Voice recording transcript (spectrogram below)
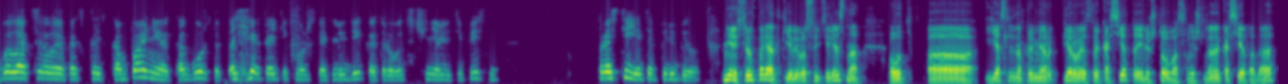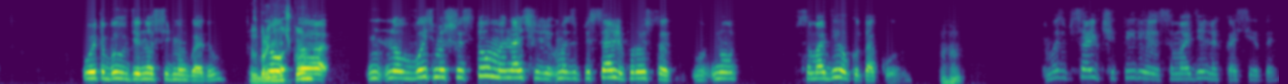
Была целая, так сказать, компания, когорта таких, можно сказать, людей, которые вот сочиняли эти песни. Прости, я тебя перебила. Не, все в порядке. Мне просто интересно, вот э, если, например, первая твоя кассета или что у вас вышло? Наверное, кассета, да? Это было в 97 году. С броневичком? Ну, ну, в 86-м мы начали, мы записали просто, ну, самоделку такую. Угу. Мы записали четыре самодельных кассеты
